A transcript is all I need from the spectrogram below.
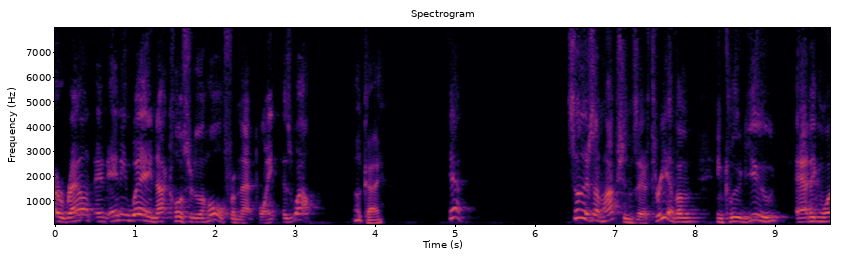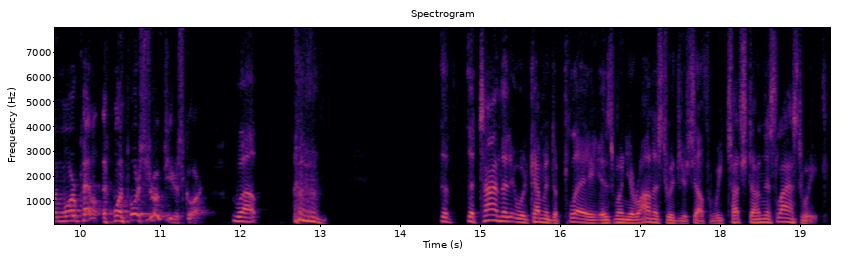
around in any way, not closer to the hole from that point as well. Okay. Yeah. So there's some options there. Three of them include you adding one more penalty, one more stroke to your score. Well, the the time that it would come into play is when you're honest with yourself, and we touched on this last week.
